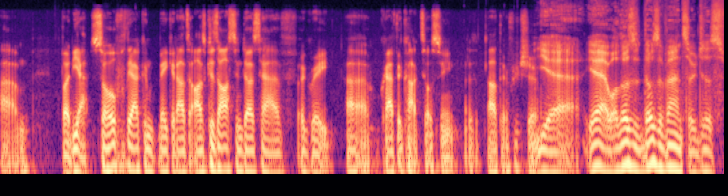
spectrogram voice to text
Um, but yeah, so hopefully I can make it out to Austin because Austin does have a great uh, crafted cocktail scene out there for sure. Yeah, yeah. Well, those those events are just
